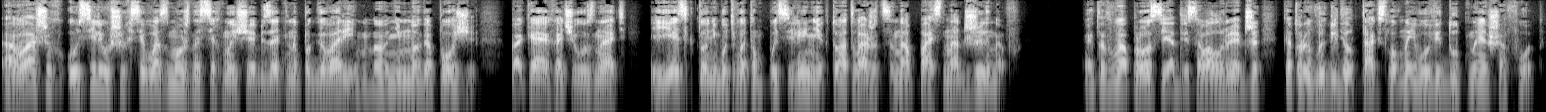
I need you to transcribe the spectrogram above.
О ваших усилившихся возможностях мы еще обязательно поговорим, но немного позже. Пока я хочу узнать, есть кто-нибудь в этом поселении, кто отважится напасть на джинов? Этот вопрос я адресовал Реджи, который выглядел так, словно его ведут на эшафот.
